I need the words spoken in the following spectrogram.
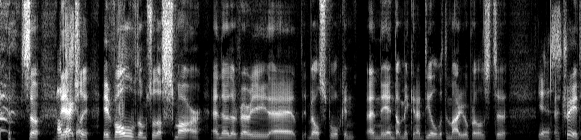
so they actually evolved them so they're smarter, and now they're very uh, well spoken, and they end up making a deal with the Mario Brothers to Yes. uh, trade.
